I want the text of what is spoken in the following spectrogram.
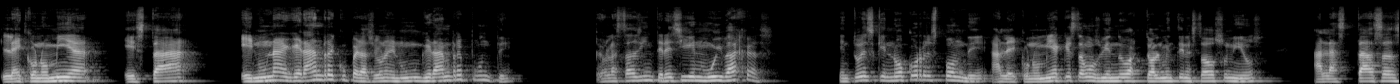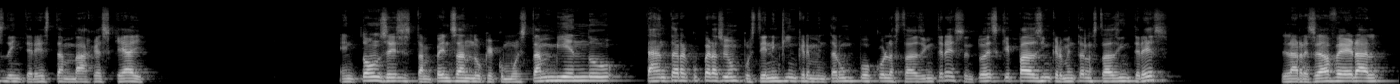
la economía está en una gran recuperación, en un gran repunte, pero las tasas de interés siguen muy bajas. Entonces, que no corresponde a la economía que estamos viendo actualmente en Estados Unidos a las tasas de interés tan bajas que hay. Entonces, están pensando que como están viendo tanta recuperación, pues tienen que incrementar un poco las tasas de interés. Entonces, ¿qué pasa si incrementan las tasas de interés? La Reserva Federal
